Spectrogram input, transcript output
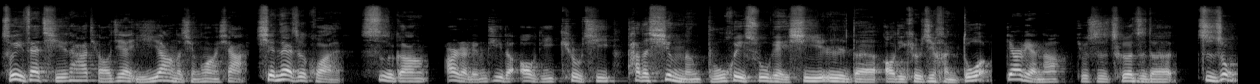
所以在其他条件一样。的情况下，现在这款四缸 2.0T 的奥迪 Q7，它的性能不会输给昔日的奥迪 Q7 很多。第二点呢，就是车子的自重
